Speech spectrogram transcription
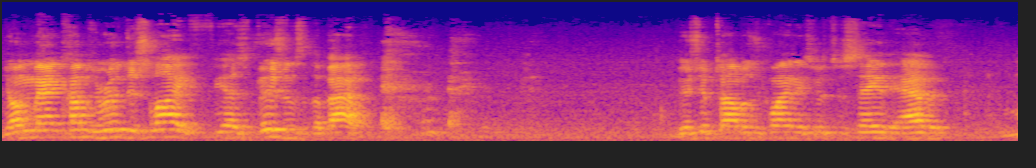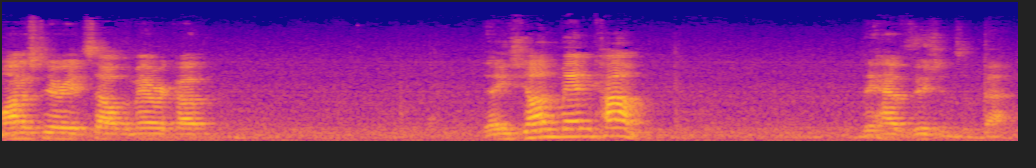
Young man comes to religious life, he has visions of the battle. Bishop Thomas Aquinas used to say, the abbot of a monastery in South America, these young men come, they have visions of battle.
